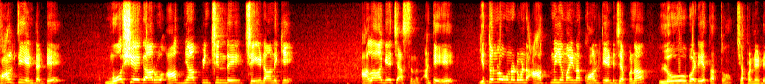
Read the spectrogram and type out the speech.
క్వాలిటీ ఏంటంటే మోషే గారు ఆజ్ఞాపించింది చేయడానికి అలాగే చేస్తున్నారు. అంటే ఇతనిలో ఉన్నటువంటి ఆత్మీయమైన క్వాలిటీ ఏంటి చెప్పనా? లోబడే తత్వం. చెప్పండి ఏంటి?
